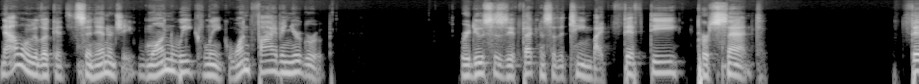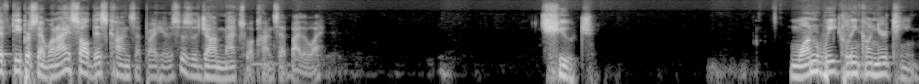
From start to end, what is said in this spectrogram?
Now, when we look at synergy, one weak link, one five in your group, reduces the effectiveness of the team by 50%. 50%. When I saw this concept right here, this is a John Maxwell concept, by the way. It's huge. One weak link on your team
